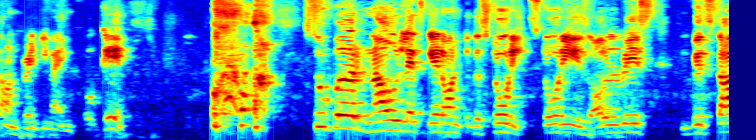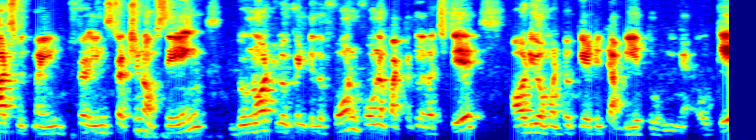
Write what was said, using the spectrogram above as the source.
on 29th okay super now let's get on to the story story is always which starts with my instru- instruction of saying do not look into the phone phone பக்கத்துல வச்சுட்டு ஆடியோ மட்டும் கேட்டுட்டு அப்படியே தூங்குங்க ஓகே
